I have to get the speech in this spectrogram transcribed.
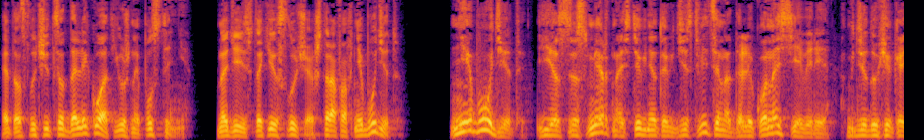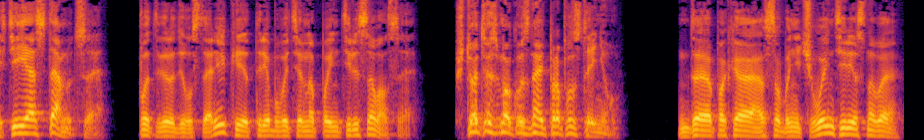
это случится далеко от Южной пустыни. Надеюсь, в таких случаях штрафов не будет? Не будет, если смерть настигнет их действительно далеко на севере, где духи костей останутся, подтвердил старик и требовательно поинтересовался. Что ты смог узнать про пустыню? Да пока особо ничего интересного.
